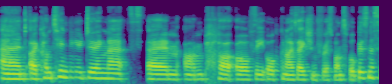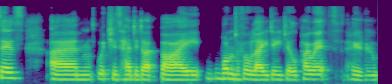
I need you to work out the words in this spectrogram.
and I continued doing that. Um, I'm part of the Organisation for Responsible Businesses, um, which is headed up by wonderful lady Jill Poet, who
